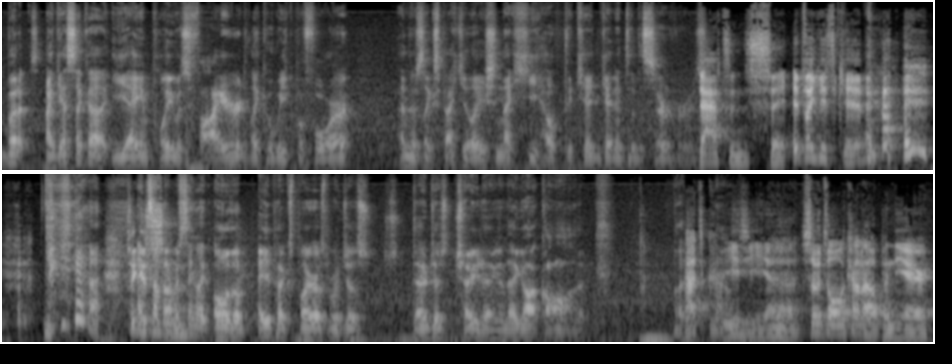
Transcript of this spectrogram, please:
But I guess like a EA employee was fired like a week before, and there's like speculation that he helped the kid get into the servers. That's insane. It's like his kid. yeah. It's like and some people son. saying like, oh, the Apex players were just they're just cheating and they got caught. But That's no. crazy. Yeah. So it's all kind of up in the air.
